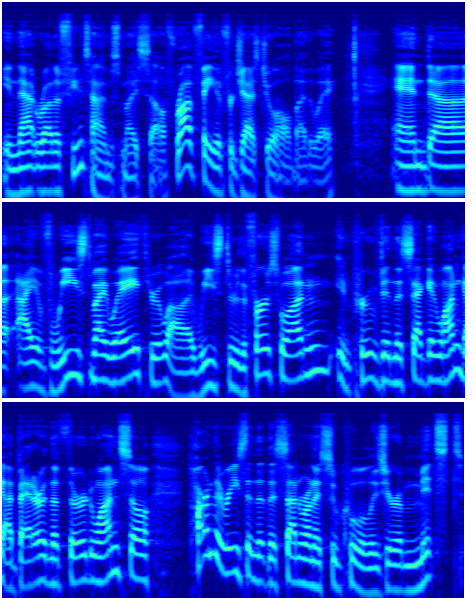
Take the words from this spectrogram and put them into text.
in that run a few times myself. Rob Fai for Jas Johal, by the way. And uh, I have wheezed my way through. Well, I wheezed through the first one, improved in the second one, got better in the third one. So part of the reason that the Sun Run is so cool is you're amidst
